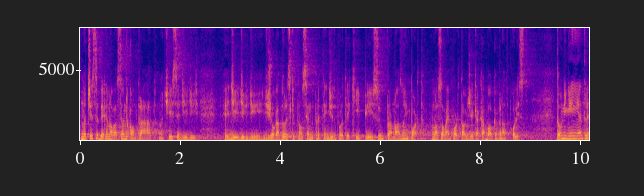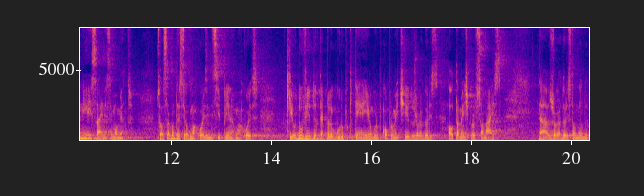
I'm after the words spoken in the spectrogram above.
notícia de renovação de contrato, notícia de, de, de, de, de jogadores que estão sendo pretendidos por outra equipe, isso para nós não importa. Para nós só vai importar o dia que acabar o Campeonato Paulista. Então ninguém entra e ninguém sai nesse momento. Só se acontecer alguma coisa, disciplina, alguma coisa, que eu duvido, até pelo grupo que tem aí, um grupo comprometido, jogadores altamente profissionais. Né? Os jogadores estão dando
